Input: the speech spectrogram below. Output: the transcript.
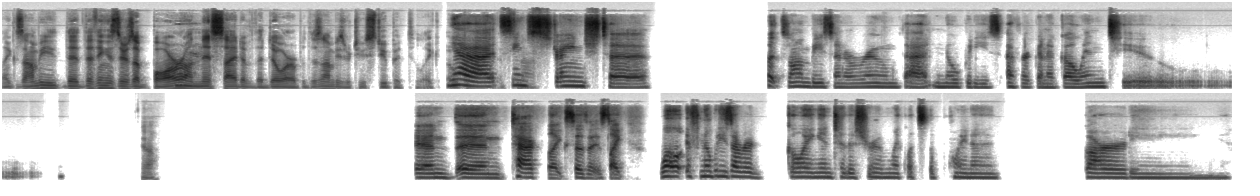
Like zombie, the, the thing is, there's a bar on this side of the door, but the zombies are too stupid to like. open Yeah, it It's seems not- strange to put zombies in a room that nobody's ever going to go into. And then Tack like says it, it's like, well, if nobody's ever going into this room, like, what's the point of guarding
